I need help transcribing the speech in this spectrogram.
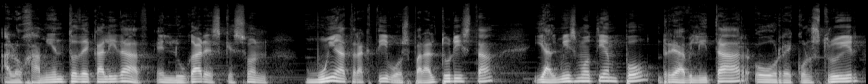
alojamiento de calidad en lugares que son muy atractivos para el turista y al mismo tiempo rehabilitar o reconstruir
